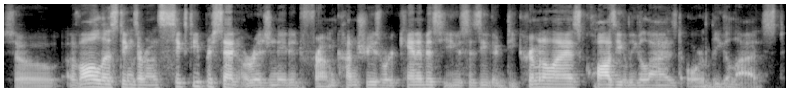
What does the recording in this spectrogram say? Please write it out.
so of all listings, around 60% originated from countries where cannabis use is either decriminalized, quasi legalized, or legalized.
